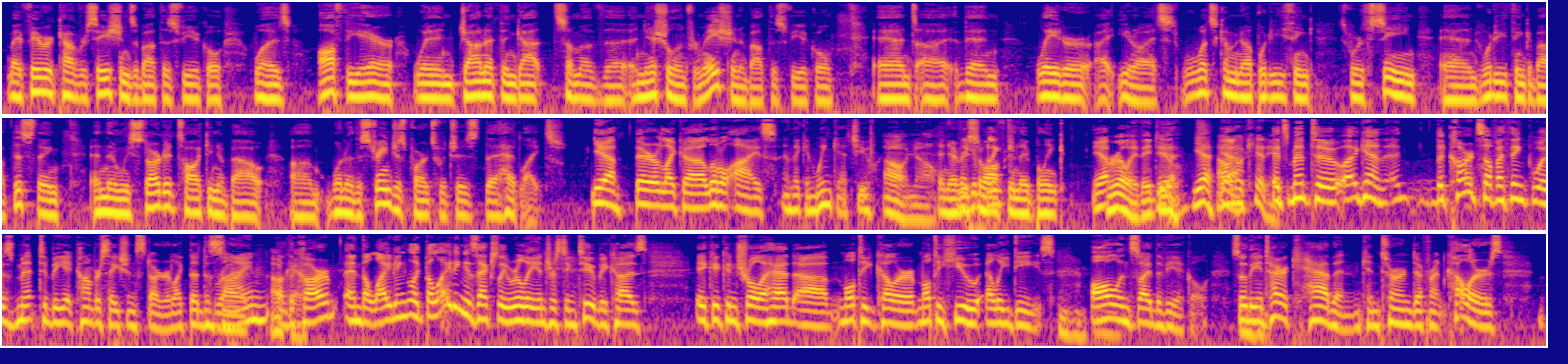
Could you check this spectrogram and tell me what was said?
my favorite conversations about this vehicle was off the air when Jonathan got some of the initial information about this vehicle, and uh, then later, I, you know, I said, well, what's coming up? What do you think is worth seeing? And what do you think about this thing? And then we started talking about um, one of the strangest parts, which is the headlights. yeah, they're like uh, little eyes, and they can wink at you. Oh no! And every so blink. often they blink. Yep. Really, they do. Yeah. Yeah. Oh, Yeah. no kidding. It's meant to again. The car itself, I think, was meant to be a conversation starter, like the design Right. of the car and the lighting. Like the lighting is actually really interesting too because it could control. It had uh, multicolor, multi-hue LEDs all inside the vehicle, so the entire cabin can turn different colors.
